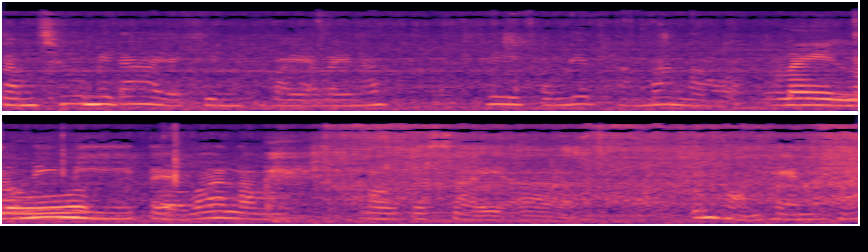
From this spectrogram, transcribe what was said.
จำชื่อไม่ได้อะคิมใบอะไรนะที่เขาเรียกทางบ้านเราอะไม่เรารู้ไม่มีแต่ว่าเราเราจะใส่เอ่อต้นหอมแทนนะคะ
